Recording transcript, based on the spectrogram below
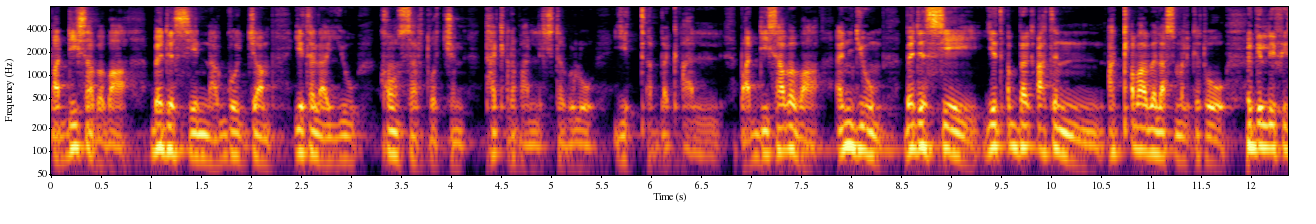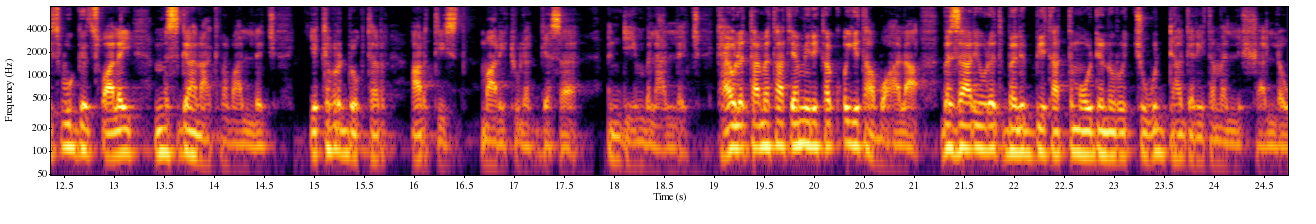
በአዲስ አበባ በደሴና ጎጃም የተለያዩ ኮንሰርቶችን ታቀርባለች ተብሎ ይጠበቃል። በአዲስ አበባ እንዲሁም በደሴ የጠበቃትን አቀባበል አስመልክቶ በግል የፌስቡክ ገጿ ላይ ምስጋና አቅርባለች። የክብር ዶክተር አርቲስት ማሪቱ ለገሰ እንዲህም ብላለች። ከ22 ዓመታት የአሜሪካ ቆይታ በኋላ በዛሬው ዕለት በልቤ ታትማ ወደ ኖሮችው ውድ ሀገሬ ተመልሻለሁ።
